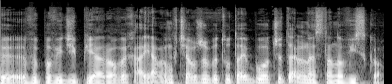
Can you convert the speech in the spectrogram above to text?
e, wypowiedzi PR-owych, a ja bym chciał, żeby tutaj było czytelne stanowisko.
